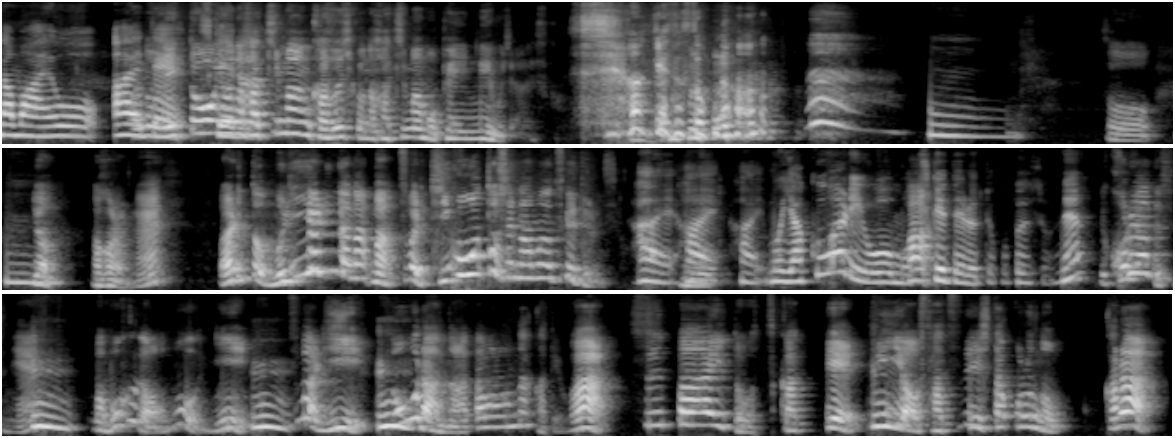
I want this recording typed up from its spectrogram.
名前をあえてつネット用の八幡和彦の八幡もペインネームじゃないですか。知らんけどそんな。ん うん、そう。う。ん、いや、だからね、割と無理やりだな、まあ、つまり記号として名前をつけてるんですよ。はいはいはい。もう役割をもうつけてるってことですよね。でこれはですね、うん。まあ、僕が思うに、うん。つまり、うん。ノーランの頭の中では、スーパー8を使ってフィギュアを撮影した頃のから、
